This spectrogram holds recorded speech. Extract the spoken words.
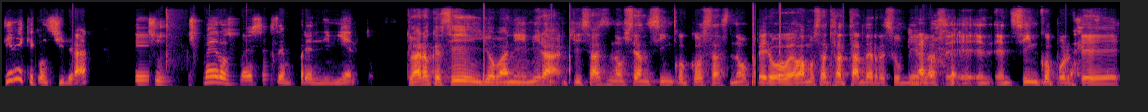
tiene que considerar en sus primeros meses de emprendimiento. Claro que sí, Giovanni. Mira, quizás no sean cinco cosas, ¿no? Pero vamos a tratar de resumirlas en, en, cinco porque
